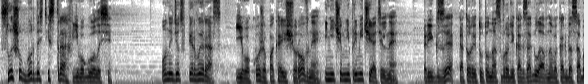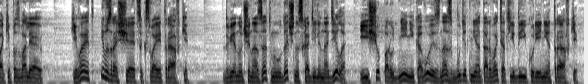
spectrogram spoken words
Слышу гордость и страх в его голосе. Он идет в первый раз. Его кожа пока еще ровная и ничем не примечательная. Ригзе, который тут у нас вроде как за главного, когда собаки позволяют, кивает и возвращается к своей травке. Две ночи назад мы удачно сходили на дело, и еще пару дней никого из нас будет не оторвать от еды и курения травки –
